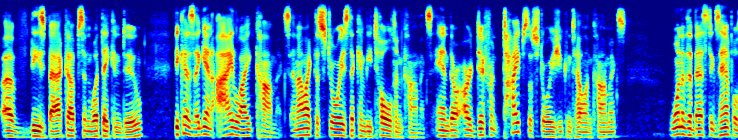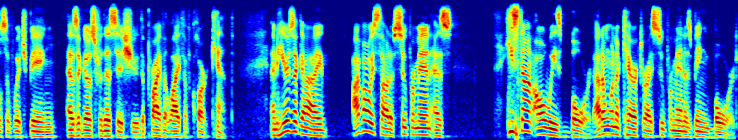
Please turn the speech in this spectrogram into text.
of these backups and what they can do. Because again i like comics and i like the stories that can be told in comics. And there are different types of stories you can tell in comics. One of the best examples of which being as it goes for this issue the private life of clark kent. And here's a guy i've always thought of superman as he's not always bored i don't want to characterize superman as being bored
